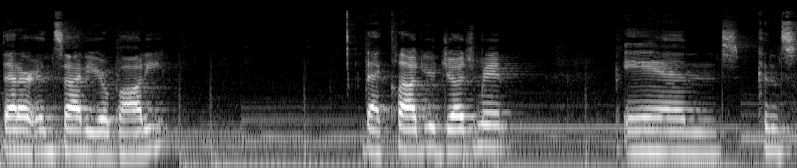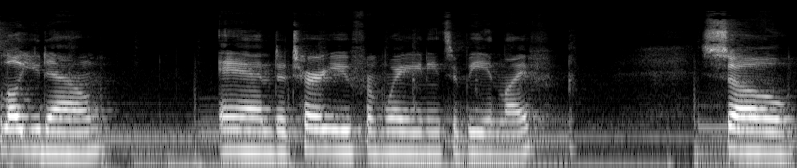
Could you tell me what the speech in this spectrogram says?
that are inside of your body that cloud your judgment and can slow you down and deter you from where you need to be in life. So,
